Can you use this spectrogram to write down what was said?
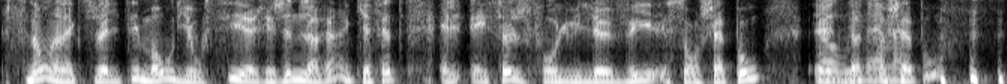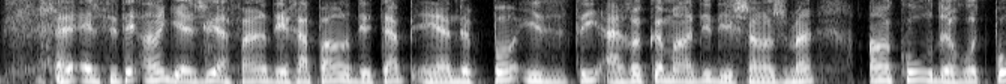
Sinon, dans l'actualité, Maude, il y a aussi euh, Régine Laurent qui a fait, et ça, il faut lui lever son chapeau, euh, oh notre chapeau. Euh, elle s'était engagée à faire des rapports d'étape et à ne pas hésiter à recommander des changements en cours de route, pas,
